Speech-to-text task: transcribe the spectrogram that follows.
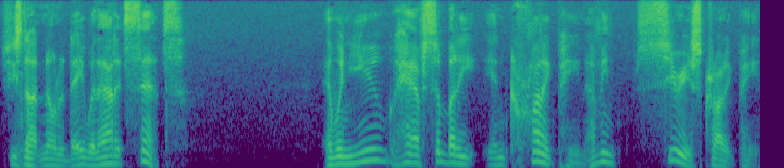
She's not known a day without it since. And when you have somebody in chronic pain, I mean serious chronic pain,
